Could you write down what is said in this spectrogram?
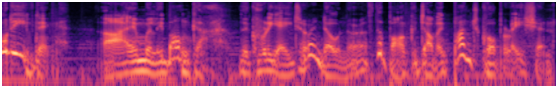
Good evening. I'm Willy Bonka, the creator and owner of the Bonk Atomic Punch Corporation.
